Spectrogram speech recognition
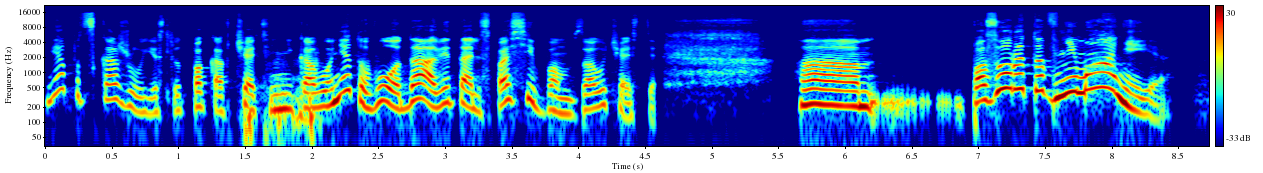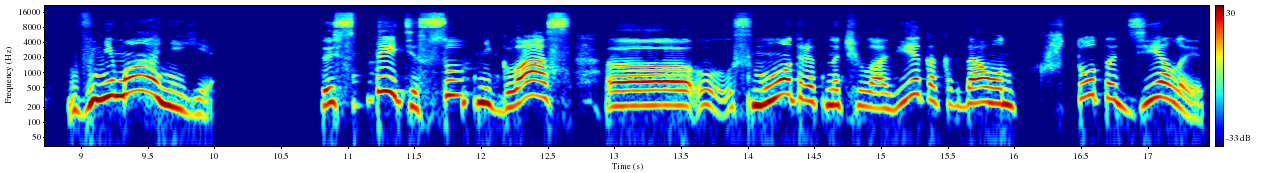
Я подскажу, если вот пока в чате никого нету. Вот, да, Виталий, спасибо вам за участие. А, позор – это внимание. Внимание. То есть, смотрите, сотни глаз э, смотрят на человека, когда он что-то делает.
